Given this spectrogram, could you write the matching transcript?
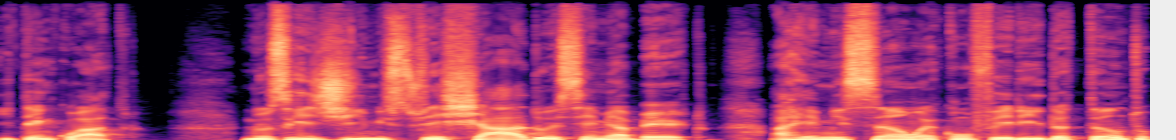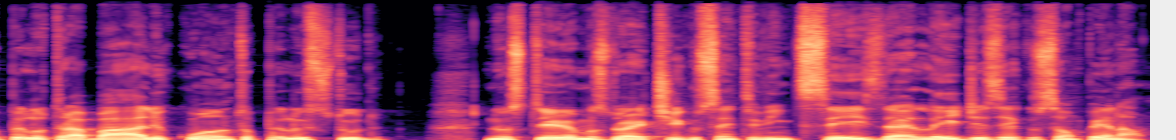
Item 4 nos regimes fechado e semiaberto, a remissão é conferida tanto pelo trabalho quanto pelo estudo, nos termos do artigo 126 da Lei de Execução Penal.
